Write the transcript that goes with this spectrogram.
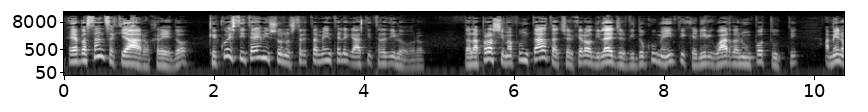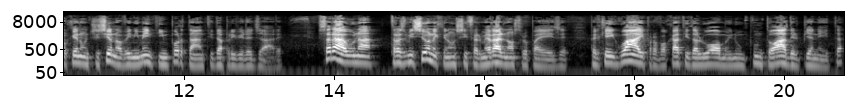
È abbastanza chiaro, credo, che questi temi sono strettamente legati tra di loro. Dalla prossima puntata cercherò di leggervi documenti che li riguardano un po' tutti a meno che non ci siano avvenimenti importanti da privilegiare. Sarà una trasmissione che non si fermerà al nostro paese, perché i guai provocati dall'uomo in un punto A del pianeta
